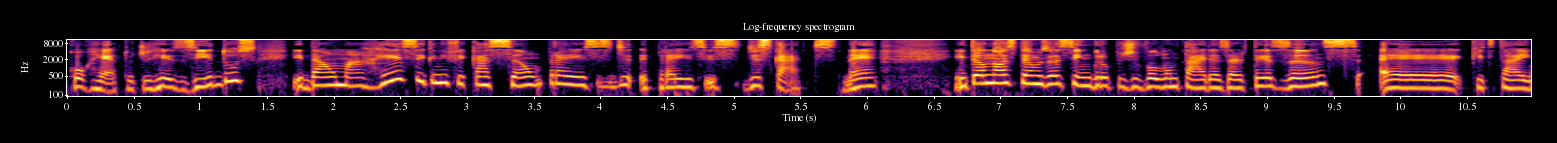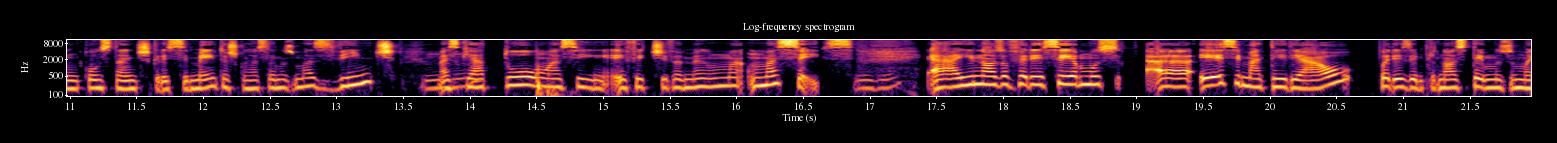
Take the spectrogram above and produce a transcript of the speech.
correto de resíduos e dar uma ressignificação para esses, pra esses descartes, né? Então, nós temos, assim, grupos de voluntárias artesãs, é, que está em constante crescimento, acho que nós temos umas 20, mas que atuam, assim, efetivamente, uma, umas seis. Aí nós oferecemos ah, esse material, por exemplo, nós temos uma,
